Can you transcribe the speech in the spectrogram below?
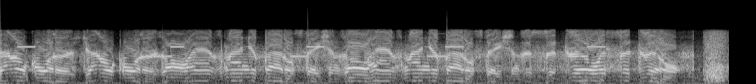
General quarters, general quarters, all hands man your battle stations, all hands man your battle stations. This is a drill, this is a drill.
